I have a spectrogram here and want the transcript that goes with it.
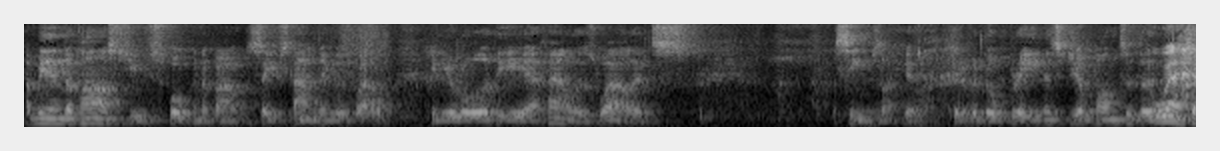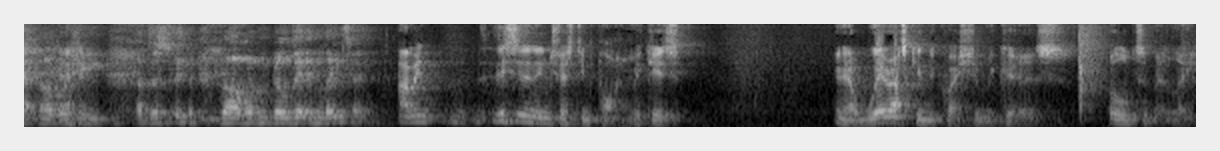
I mean, in the past, you've spoken about safe standing as well in your role at the EFL as well. It's seems like a bit of a no-brainer to jump onto the well, technology rather than build it in later. I mean, this is an interesting point because you know we're asking the question because ultimately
